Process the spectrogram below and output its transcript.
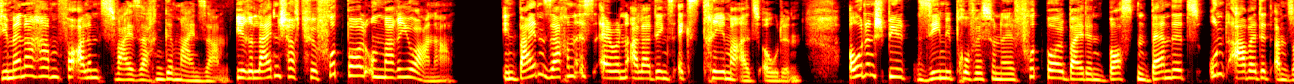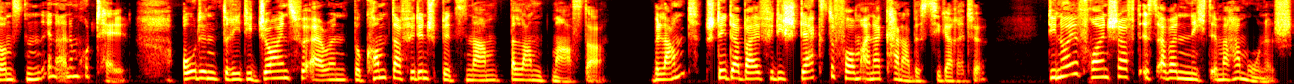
Die Männer haben vor allem zwei Sachen gemeinsam. Ihre Leidenschaft für Football und Marihuana. In beiden Sachen ist Aaron allerdings extremer als Odin. Odin spielt semi-professionell Football bei den Boston Bandits und arbeitet ansonsten in einem Hotel. Odin dreht die Joints für Aaron, bekommt dafür den Spitznamen Bluntmaster. Blunt steht dabei für die stärkste Form einer Cannabis-Zigarette. Die neue Freundschaft ist aber nicht immer harmonisch.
